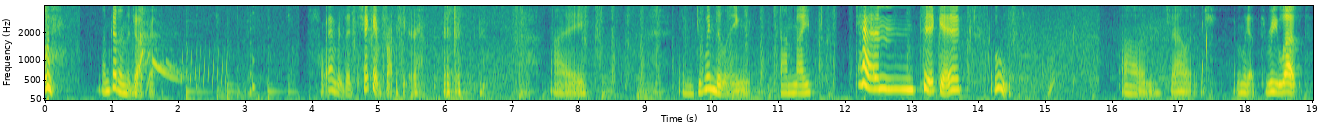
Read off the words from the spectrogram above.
Oof! I'm good in the jock. However, the ticket from here. I am dwindling on my 10 ticket. Ooh. Um, challenge. I've only got three left.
